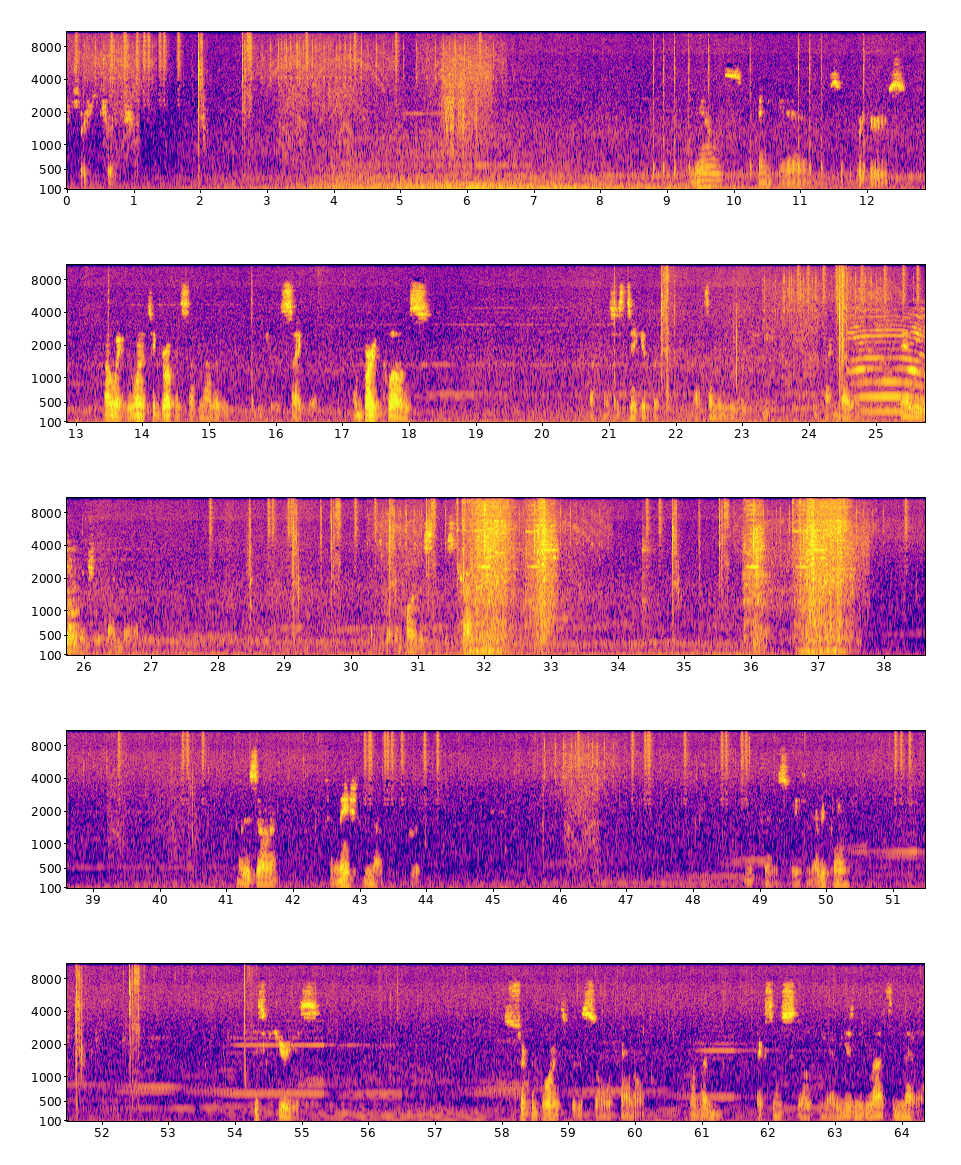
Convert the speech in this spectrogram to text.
nails, penny cans, circuit breakers. Oh wait, we want to take broken stuff now that we, can recycle it. A bird clothes. Let's just take it, but that's something we will keep we find better. And we will eventually find better. Let's go and harvest this trap. What is our determination? No. Everything. Just curious. Circuit boards for the solar panel. How about excellent stove? Yeah, we just need lots of metal.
